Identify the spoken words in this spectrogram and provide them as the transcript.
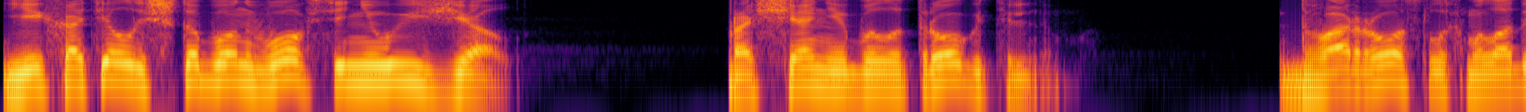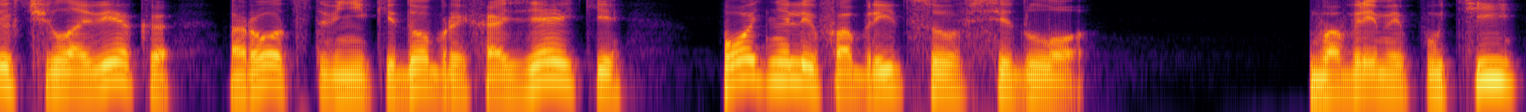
Ей хотелось, чтобы он вовсе не уезжал. Прощание было трогательным. Два рослых молодых человека, родственники доброй хозяйки, подняли Фабрицию в седло. Во время пути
